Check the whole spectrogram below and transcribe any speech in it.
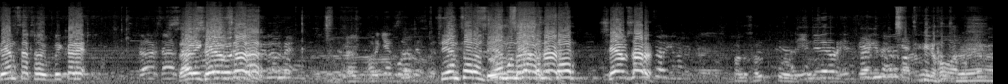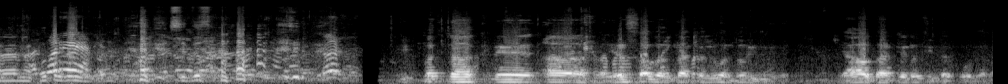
ಸೇಮ್ ಸರ್ ಈ ಕಡೆ. Same sir CM sir CM sir. ಇಪ್ಪತ್ನಾಲ್ಕನೇ ಆ, ಎರಡ್ ಸಾವಿರದ ಹದಿನಾಲ್ಕರಲ್ಲಿ ಒಂದು ಇದಿದೆ ಯಾವ ದಾಖಲೆನೂ ತಿದ್ದಕ್ಕೆ ಹೋಗಲ್ಲ.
